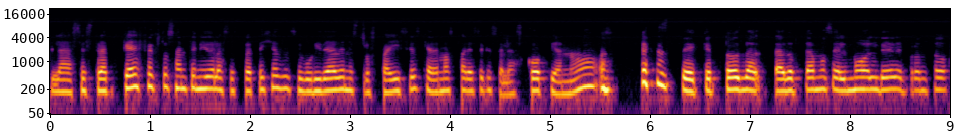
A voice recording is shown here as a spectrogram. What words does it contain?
las qué efectos han tenido las estrategias de seguridad de nuestros países, que además parece que se las copian, ¿no? este, que todos adoptamos el molde, de pronto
